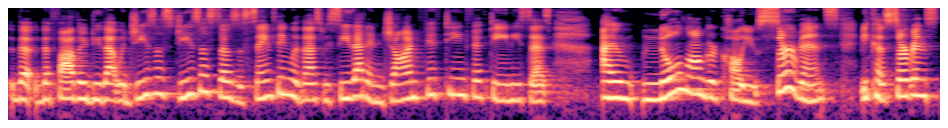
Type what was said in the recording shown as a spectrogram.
the, the Father do that with Jesus, Jesus does the same thing with us. We see that in John 15 15. He says, I no longer call you servants because servants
